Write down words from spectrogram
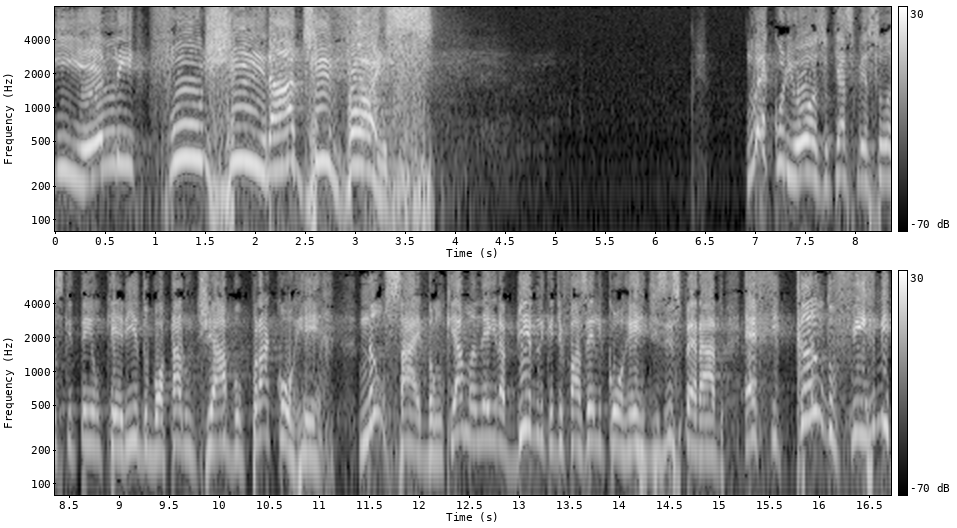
e ele fugirá de vós. Não é curioso que as pessoas que tenham querido botar o diabo para correr não saibam que a maneira bíblica de fazer ele correr desesperado é ficando firme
